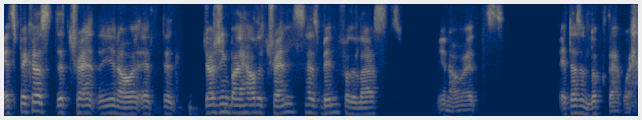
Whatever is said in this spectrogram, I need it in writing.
it's because the trend. You know, it, the, judging by how the trends has been for the last, you know, it's it doesn't look that way.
